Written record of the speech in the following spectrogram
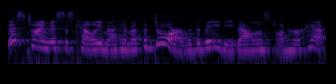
This time, Mrs. Kelly met him at the door with a baby balanced on her hip.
